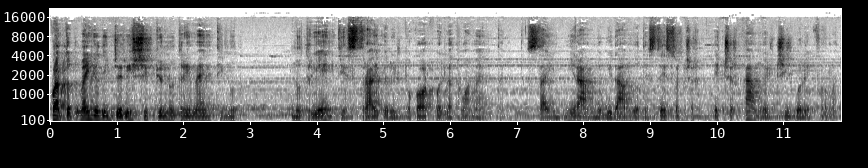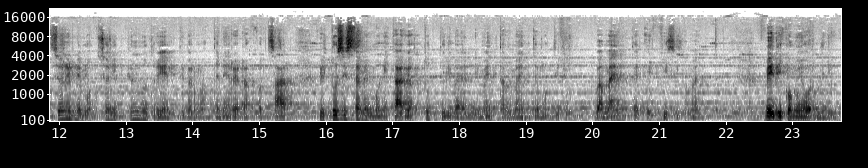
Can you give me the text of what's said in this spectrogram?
quanto meglio digerisci, più nutrimenti, nutrienti estrai per il tuo corpo e la tua mente. Stai mirando, guidando te stesso e cercando il cibo, le informazioni e le emozioni più nutrienti per mantenere e rafforzare il tuo sistema immunitario a tutti i livelli, mentalmente, emotivamente e fisicamente. Vedi come ordini,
